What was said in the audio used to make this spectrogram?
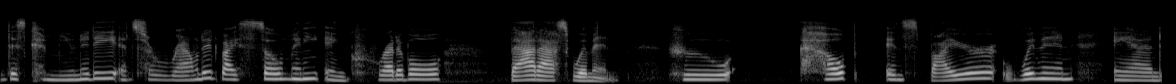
this community and surrounded by so many incredible, badass women who help inspire women and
